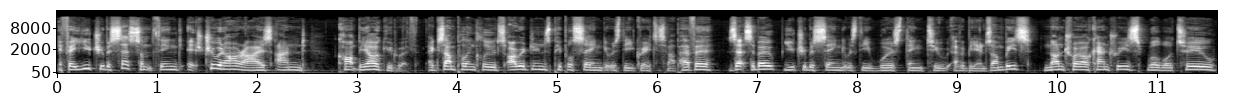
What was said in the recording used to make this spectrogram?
If a YouTuber says something, it's true in our eyes and can't be argued with. Example includes Origins, people saying it was the greatest map ever, Zetsubou, YouTubers saying it was the worst thing to ever be in zombies, non-Treyarch entries, World War II,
